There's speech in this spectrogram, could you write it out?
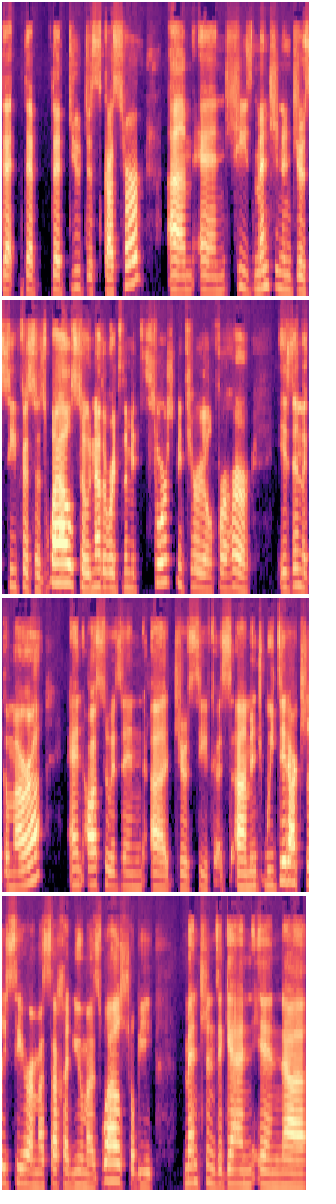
that that that do discuss her. Um, and she's mentioned in Josephus as well. So, in other words, the source material for her is in the Gemara and also is in uh, Josephus. Um, and we did actually see her in Masachet Yuma as well. She'll be mentioned again in uh,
